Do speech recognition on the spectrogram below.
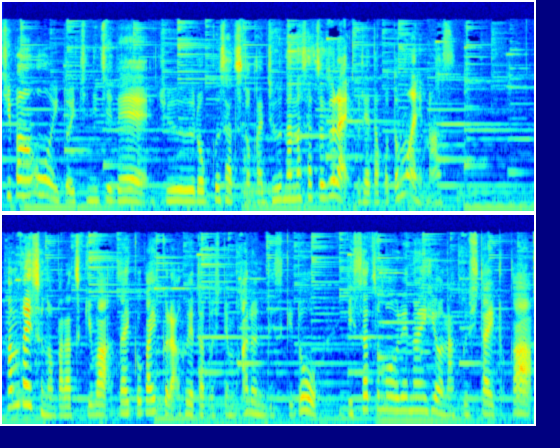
一番多いと1日で16冊とか17冊ぐらい売れたこともあります。販売数のばらつきは在庫がいくら増えたとしてもあるんですけど1冊も売れない日をなくしたいとか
